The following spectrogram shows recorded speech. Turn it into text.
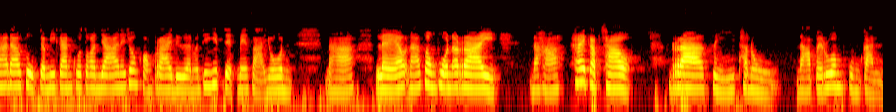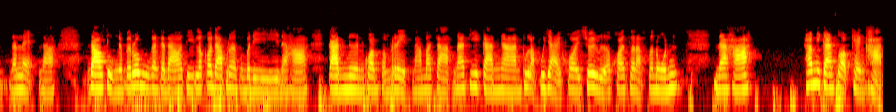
นะดาวศุกร์จะมีการโคจรย้ายในช่วงของปลายเดือนวันที่ 27 เมษายนนะคะแล้วนะส่งผลอะไรนะคะ ให้กับชาวราศีธนู นะคะไปร่วมกลุ่มกันนั่นแหละนะดาวศุกร์เนี่ยไปร่วมกลุ่มกันกับดาวอาทิตย์แล้วก็ดาวพฤหัสบดีนะคะ การเงินความสำเร็จนะมาจากหน้าที่การงานผู้หลักผู้ใหญ่คอยช่วยเหลือคอยสนับสนุนนะคะ ถ้ามีการสอบแข่งขัน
